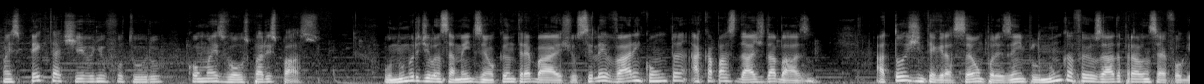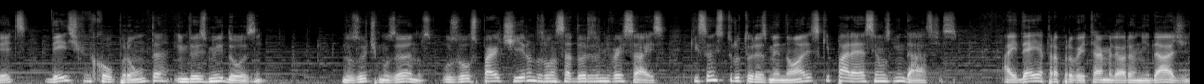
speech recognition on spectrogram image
com a expectativa de um futuro com mais voos para o espaço. O número de lançamentos em Alcântara é baixo se levar em conta a capacidade da base. A torre de integração, por exemplo, nunca foi usada para lançar foguetes desde que ficou pronta em 2012. Nos últimos anos, os voos partiram dos lançadores universais, que são estruturas menores que parecem uns guindastes. A ideia para aproveitar melhor a unidade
